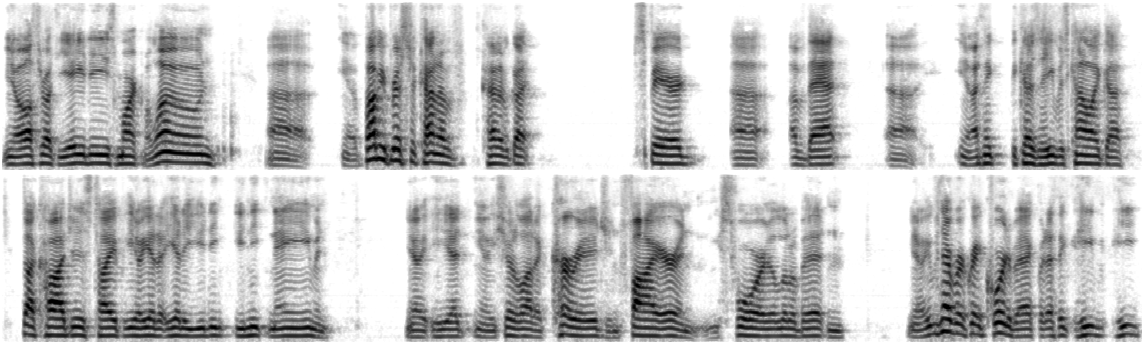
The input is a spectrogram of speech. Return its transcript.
you know, all throughout the '80s, Mark Malone, uh, you know, Bubby Brister kind of kind of got spared uh, of that. Uh, you know, I think because he was kind of like a Duck Hodges type. You know, he had a, he had a unique unique name, and you know, he had you know he showed a lot of courage and fire, and he swore a little bit, and you know, he was never a great quarterback, but I think he he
